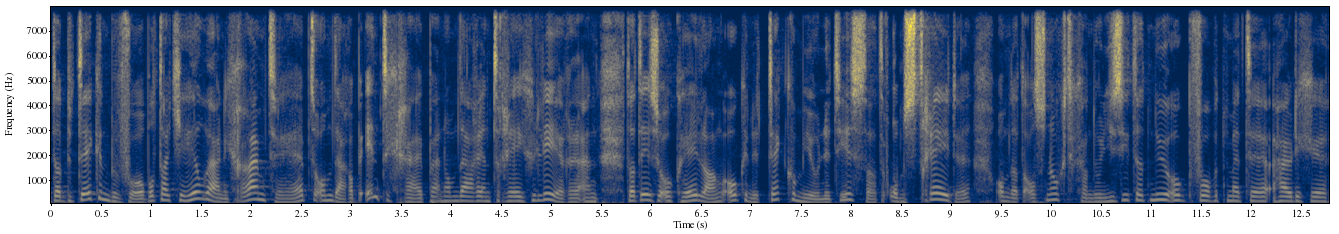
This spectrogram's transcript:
dat betekent bijvoorbeeld dat je heel weinig ruimte hebt om daarop in te grijpen en om daarin te reguleren. En dat is ook heel lang, ook in de tech community, is dat omstreden om dat alsnog te gaan doen. Je ziet dat nu ook bijvoorbeeld met de huidige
